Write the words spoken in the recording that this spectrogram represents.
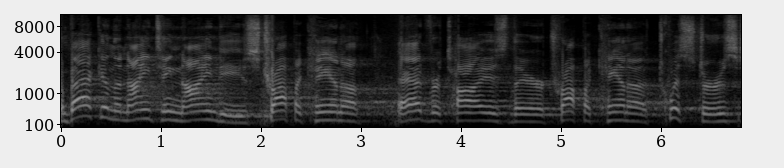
And back in the 1990s, Tropicana advertised their Tropicana twisters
